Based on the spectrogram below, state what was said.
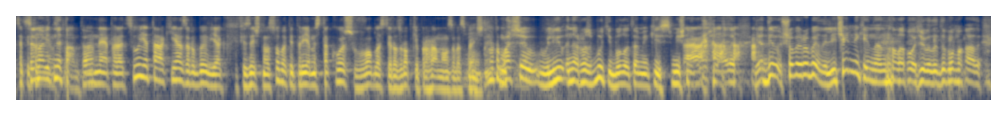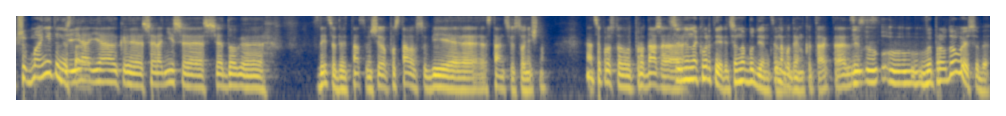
це, Це навіть не там, так? Не працює так. Я заробив як фізична особа, підприємець також в області розробки програмного забезпечення. Ну, У тому вас ще в Львів енергозбуті було там якісь смішні гроші, але я див, що ви робили? Лічильники налагоджували, допомагали, щоб магніти не стали? Я, я е, ще раніше, ще до е, здається, в 19-му ще поставив собі е, станцію сонячну. А це просто продажа. Це не на квартирі, це на будинку. Це на будинку, так. Та. Виправдовує себе?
